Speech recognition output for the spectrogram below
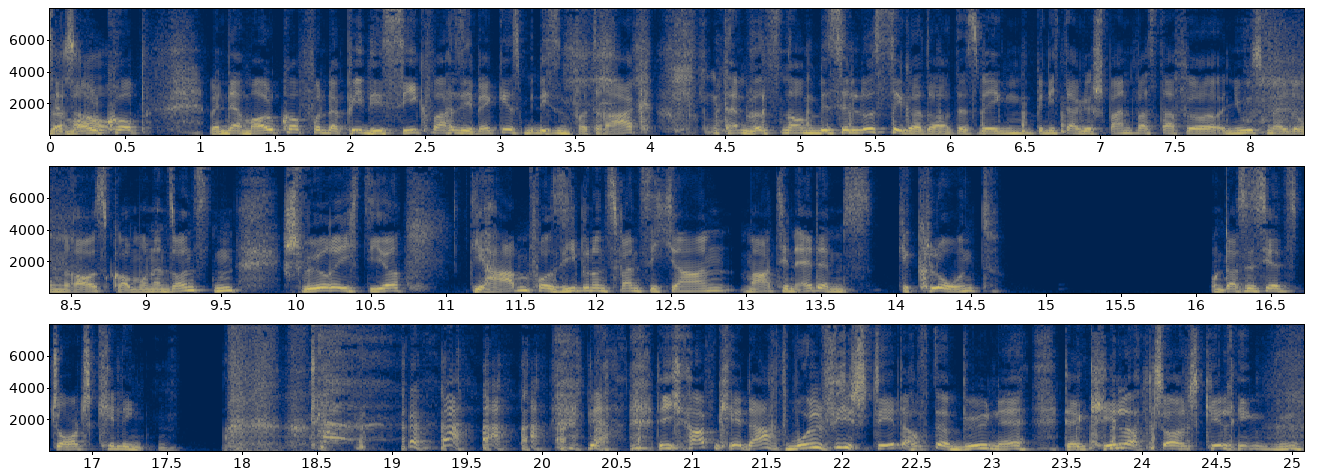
der Maulkorb, wenn der Maulkorb von der PDC quasi weg ist mit diesem Vertrag, dann wird's noch ein bisschen lustiger dort. Deswegen bin ich da gespannt, was da für Newsmeldungen rauskommen. Und ansonsten schwöre ich dir, die haben vor 27 Jahren Martin Adams geklont. Und das ist jetzt George Killington. der, ich habe gedacht, Wolfie steht auf der Bühne, der Killer George Killington.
